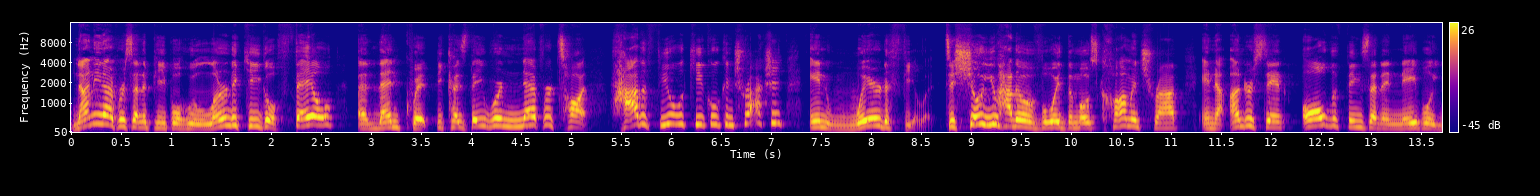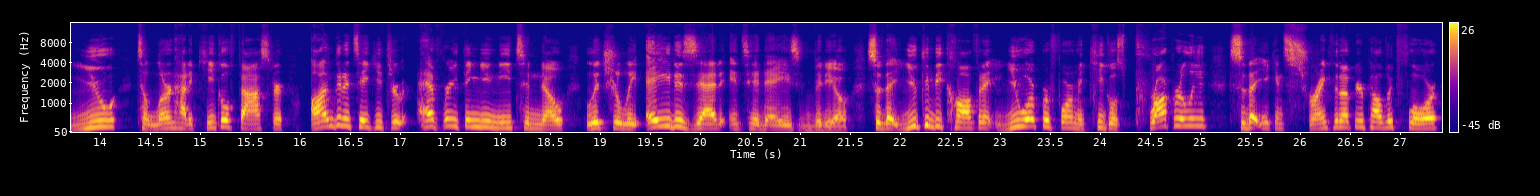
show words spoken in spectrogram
99% of people who learn to Kegel fail and then quit because they were never taught how to feel a Kegel contraction and where to feel it. To show you how to avoid the most common trap and to understand all the things that enable you to learn how to Kegel faster, I'm gonna take you through everything you need to know, literally A to Z in today's video, so that you can be confident you are performing Kegels properly, so that you can strengthen up your pelvic floor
